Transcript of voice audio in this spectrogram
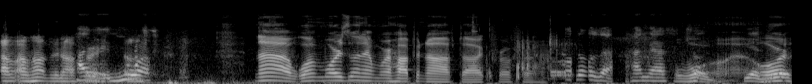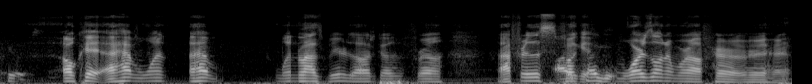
I'm, I'm hopping off Jaime, already. you are. Nah, one Warzone, and we're hopping off, dog. For real, for real. What was that? Jaime has to Wha- choke. Yeah, or- Okay, I have one. I have one last beer, dog. For real. After this, fuck it. it. Warzone and we're off. Alright, alright, alright.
